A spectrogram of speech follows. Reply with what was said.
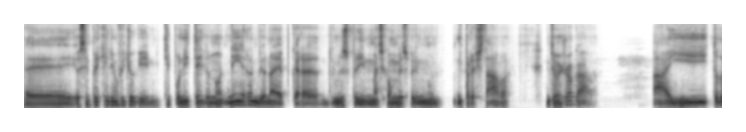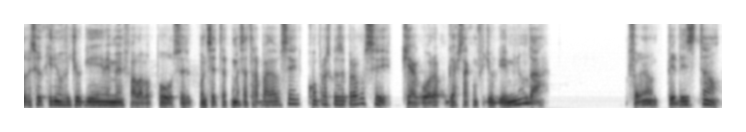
É, eu sempre queria um videogame. Tipo, o Nintendo não, nem era meu na época, era dos meus primos. Mas como meus primos emprestavam, então eu jogava. Aí, toda vez que eu queria um videogame, minha mãe falava, pô, você, quando você começa a trabalhar, você compra as coisas para você. Que agora gastar com videogame não dá. Eu falei, não, beleza então.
